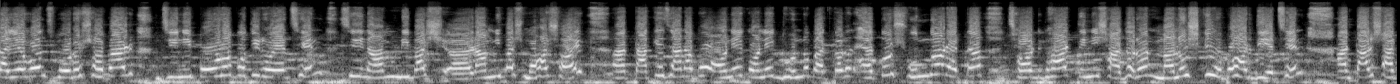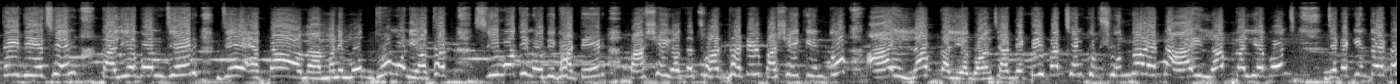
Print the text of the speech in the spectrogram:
কালিয়াগঞ্জ পৌরসভার যিনি পৌরপতি রয়েছেন, শ্রী রামনিবাস রামনিবাস মহাশয় তাকে জানাব অনেক অনেক ধন্যবাদ। কারণ এত সুন্দর একটা ছটঘাট তিনি সাধারণ মানুষকে উপহার দিয়েছেন। আর তার সাথেই দিয়েছেন কালিয়াগঞ্জের যে একটা মানে মধ্যমণি অর্থাৎ শ্রীমতী নদী ঘাটের পাশেই, অর্থাৎ ছটঘাটের পাশেই কিন্তু আই লাভ কালিয়াগঞ্জ। আর দেখতেই পাচ্ছেন খুব সুন্দর একটা আই লাভ কালিয়াগঞ্জ, যেটা কিন্তু একটা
